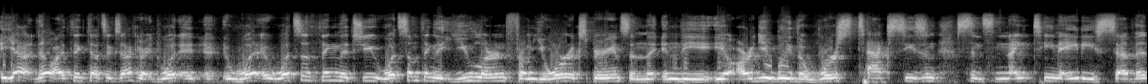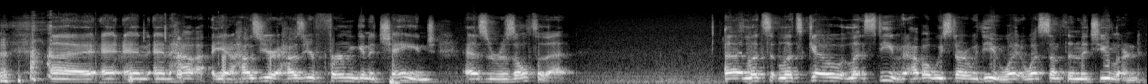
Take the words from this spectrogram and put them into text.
Yeah, no, I think that's exactly right. What it, what what's the thing that you what's something that you learned from your experience in the in the you know arguably the worst tax season since 1987, uh, and and how you know how's your how's your firm going to change as a result of that? Uh, let's let's go. Let Steve. How about we start with you? What what's something that you learned?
